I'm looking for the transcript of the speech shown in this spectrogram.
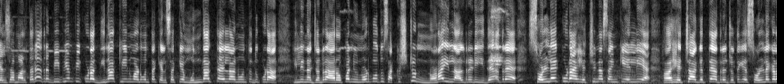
ಕೆಲಸ ಮಾಡ್ತಾರೆ. ಆದರೆ ಬಿ ಬಿ ಎಂ ಕೂಡ ದಿನ ಕ್ಲೀನ್ ಮಾಡುವಂತ ಕೆಲಸಕ್ಕೆ ಮುಂದಾಗ್ತಾ ಇಲ್ಲ ಅನ್ನುವಂಥದ್ದು ಕೂಡ ಇಲ್ಲಿನ ಜನರ ಆರೋಪ. ನೀವು ನೋಡ್ಬೋದು ಸಾಕಷ್ಟು ನೊಣ ಇಲ್ಲ ಆಲ್ರೆಡಿ ಇದೆ. ಆದರೆ ಸೊಳ್ಳೆ ಕೂಡ ಹೆಚ್ಚಿನ ಸಂಖ್ಯೆಯಲ್ಲಿ ಹೆಚ್ಚಾಗುತ್ತೆ. ಅದರ ಜೊತೆಗೆ ಸೊಳ್ಳೆಗಳ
